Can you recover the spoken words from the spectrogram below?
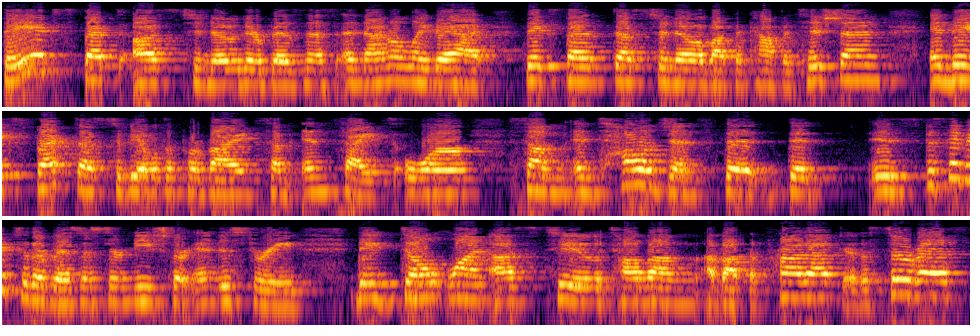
they expect us to know their business, and not only that, they expect us to know about the competition, and they expect us to be able to provide some insights or some intelligence that, that is specific to their business, their niche, their industry. They don't want us to tell them about the product or the service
